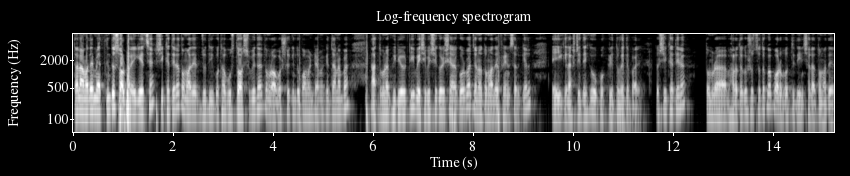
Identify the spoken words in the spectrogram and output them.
তাহলে আমাদের ম্যাথ কিন্তু সলভ হয়ে গিয়েছে। শিক্ষার্থীরা, তোমাদের যদি কোথাও বুঝতে অসুবিধা হয়, তোমরা অবশ্যই কিন্তু কমেন্টে আমাকে জানাবা। আর তোমরা ভিডিওটি বেশি বেশি করে শেয়ার করবা, যেন তোমাদের ফ্রেন্ড সার্কেল এই ক্লাসটি দেখে উপকৃত হতে পারে। তো শিক্ষার্থীরা তোমরা ভালো থেকো, সুস্থ থেকো। পরবর্তীতে ইনশাল্লাহ তোমাদের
